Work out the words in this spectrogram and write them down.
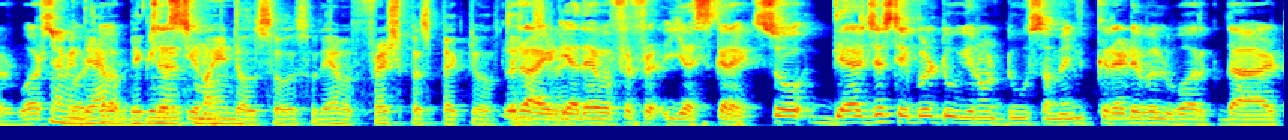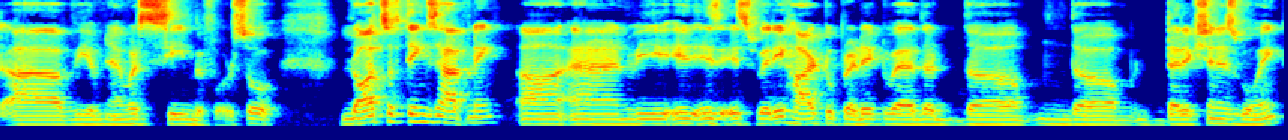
or worse I mean, but, they have uh, a beginner's just, you know, mind also, so they have a fresh perspective of things. right, yeah they have a yes correct. So they're just able to you know do some incredible work that uh, we have never seen before. So lots of things happening uh, and we it, it's, it's very hard to predict where the the the direction is going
